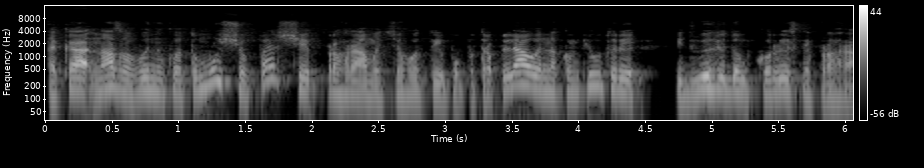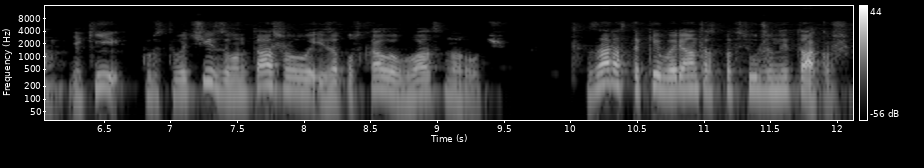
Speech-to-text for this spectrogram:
Така назва виникла тому, що перші програми цього типу потрапляли на комп'ютери під виглядом корисних програм, які користувачі завантажували і запускали власноруч. Зараз такий варіант розповсюджений також.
